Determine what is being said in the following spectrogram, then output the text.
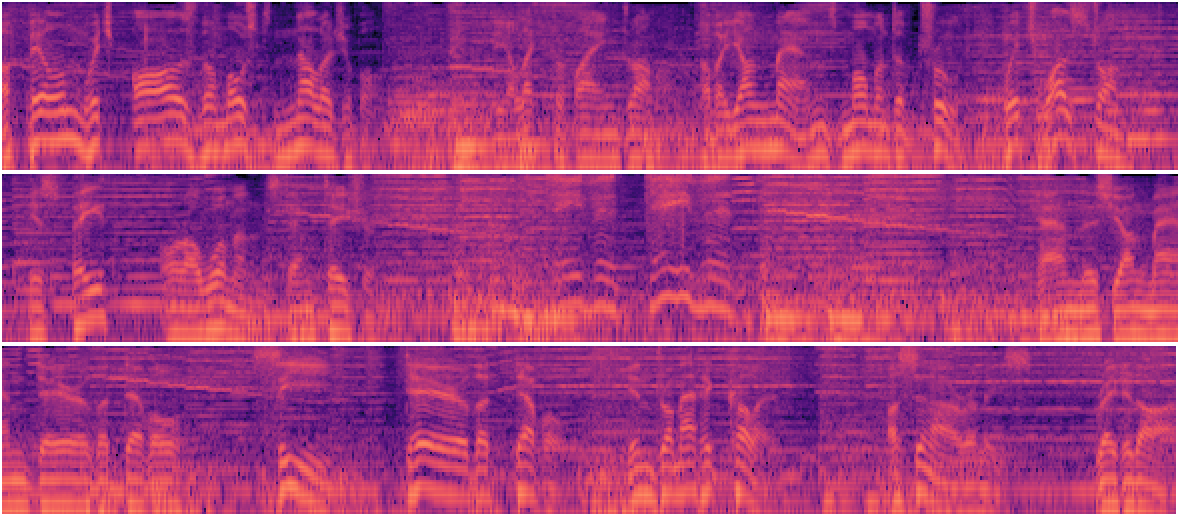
A film which awes the most knowledgeable. The electrifying drama of a young man's moment of truth. Which was stronger, his faith or a woman's temptation? Oh, David, David. Can this young man dare the devil? See Dare the Devil in dramatic color. A Cinar release. Rated R.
